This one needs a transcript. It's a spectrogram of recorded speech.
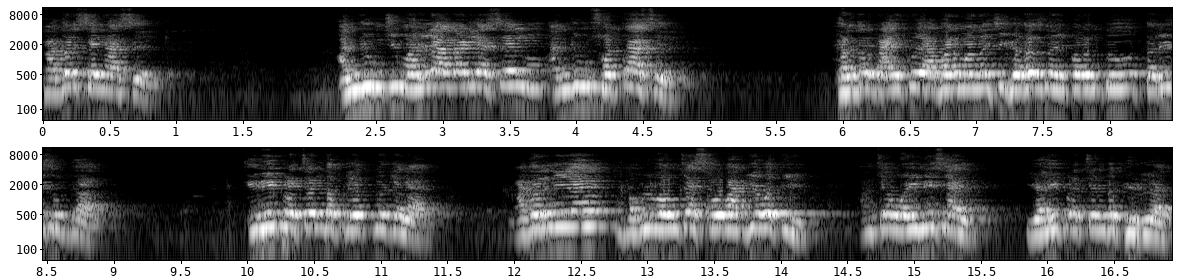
नागर सेना असेल अंजुमची महिला आघाडी असेल अंजुम स्वतः असेल. खर तर बायको आभार मानायची गरज नाही परंतु तरी सुद्धा तिने प्रचंड प्रयत्न केला. आदरणीय बबलूभाऊंच्या सौभाग्यवती आमच्या वहिनी साहेब याही प्रचंड फिरल्यात.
